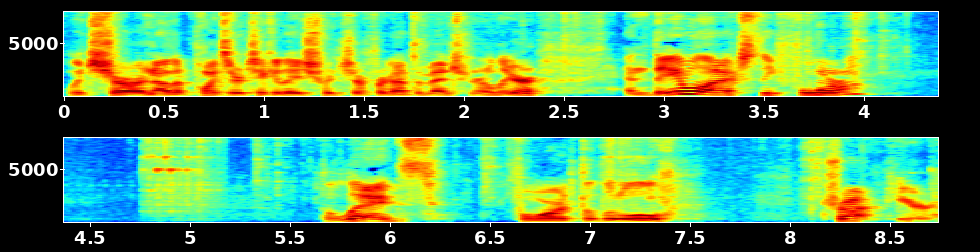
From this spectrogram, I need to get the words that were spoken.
which are another points of articulation, which I forgot to mention earlier, and they will actually form the legs for the little trap here.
